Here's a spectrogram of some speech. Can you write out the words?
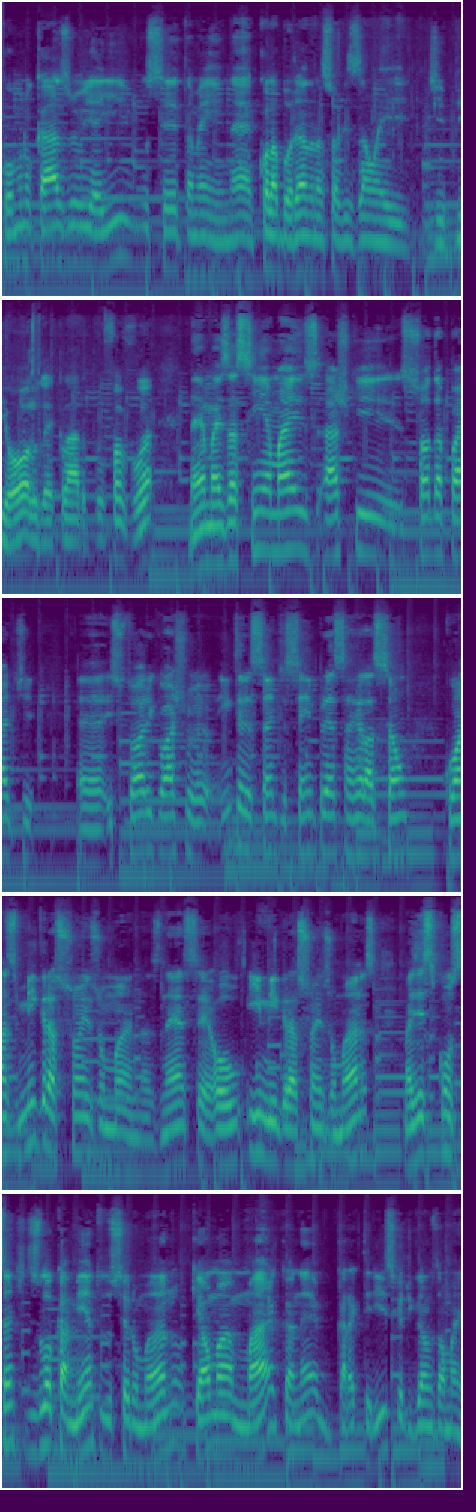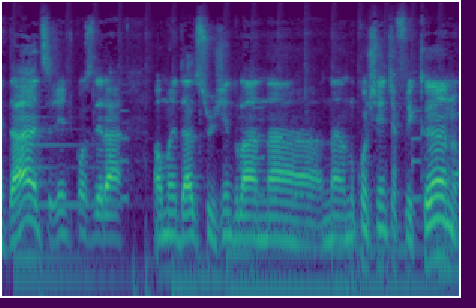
Como no caso, e aí você também, né, colaborando na sua visão aí de biólogo, é claro, por favor, né? Mas assim é mais, acho que só da parte é, histórica eu acho interessante sempre essa relação com as migrações humanas, né, ou imigrações humanas, mas esse constante deslocamento do ser humano, que é uma marca, né, característica, digamos, da humanidade, se a gente considerar a humanidade surgindo lá na, na, no continente africano,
